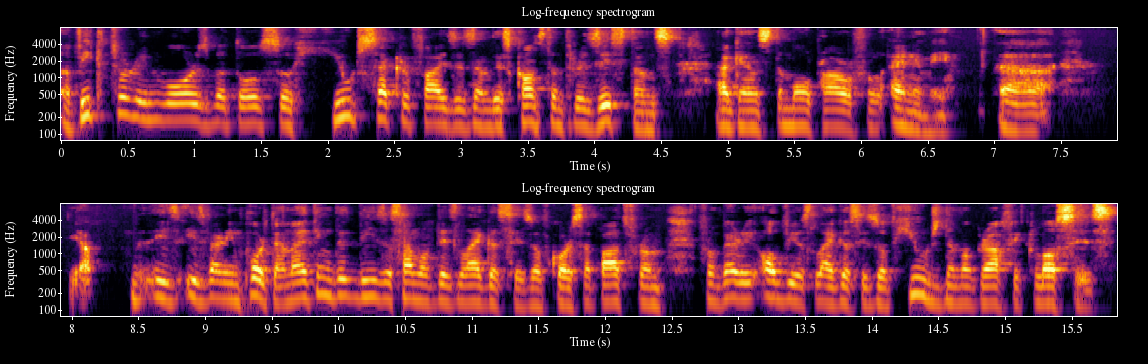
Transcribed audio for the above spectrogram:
a victor in wars, but also huge sacrifices and this constant resistance against a more powerful enemy. Uh, yeah. Is, is very important. I think that these are some of these legacies, of course, apart from, from very obvious legacies of huge demographic losses,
